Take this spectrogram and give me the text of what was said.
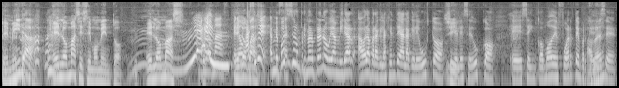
Te mira, es lo más ese momento. Es lo más. Es lo más. Pero lo bueno, más. Haceme- ¿Me puedes hacer un primer plano? Voy a mirar ahora para que la gente a la que le gusto Sí. y que le seduzco eh, se incomode fuerte porque A ver. dice.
